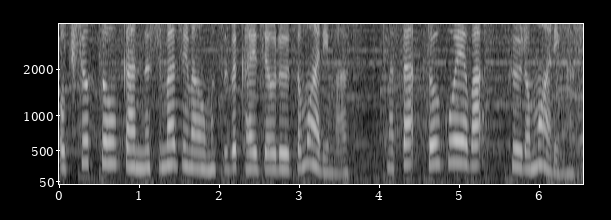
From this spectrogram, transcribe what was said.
沖諸島間の島々を結ぶ海上ルートもあります。また、東湖へは空路もあります。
